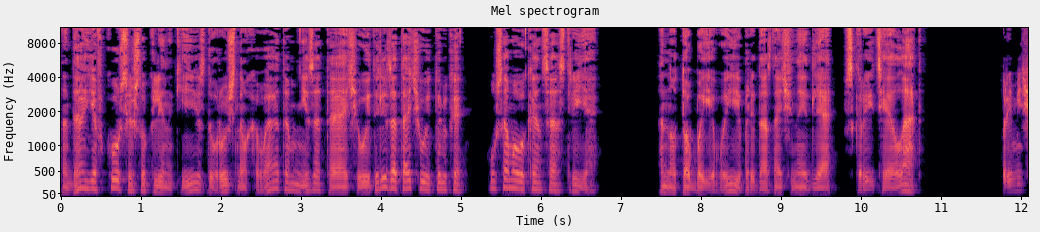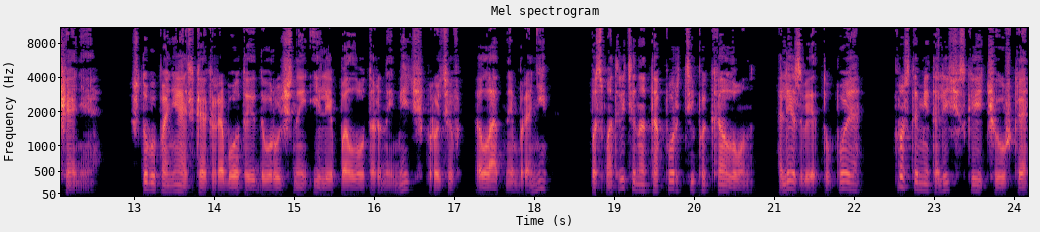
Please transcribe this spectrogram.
да, я в курсе, что клинки с двуручным хватом не затачивают или затачивают только у самого конца острия. Но то боевые, предназначенные для вскрытия лад. Примечание. Чтобы понять, как работает двуручный или полуторный меч против латной брони, посмотрите на топор типа колонн. Лезвие тупое, просто металлическая чушка,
